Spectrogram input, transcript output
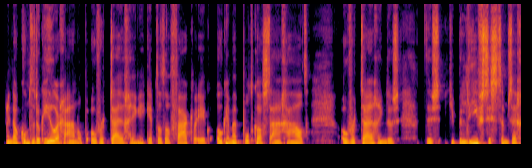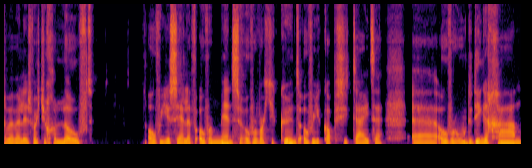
En dan komt het ook heel erg aan op overtuiging. Ik heb dat al vaker ook in mijn podcast aangehaald. Overtuiging, dus, dus je belief system zeggen we wel eens, wat je gelooft. over jezelf, over mensen, over wat je kunt, over je capaciteiten, uh, over hoe de dingen gaan.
